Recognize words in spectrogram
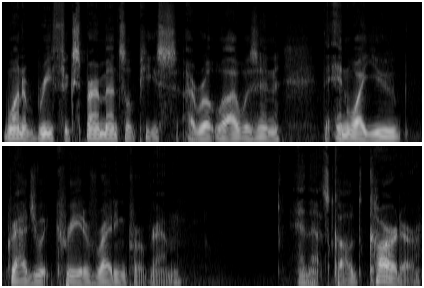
One, a brief experimental piece I wrote while I was in the NYU graduate creative writing program. and that's called Corridor.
